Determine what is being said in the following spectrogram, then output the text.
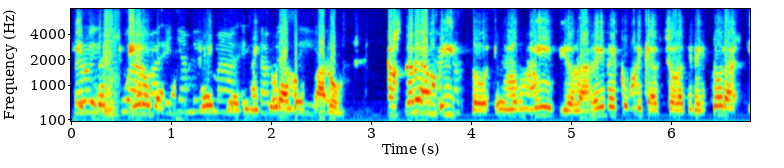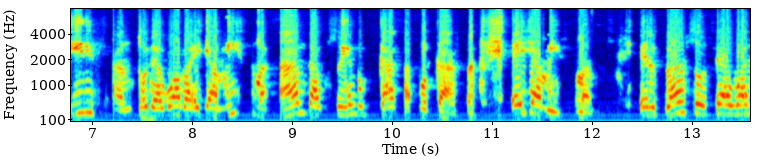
pero ella misma Ustedes han visto en los medios, la red de comunicación, la directora Iris Antonia Guava, ella misma anda haciendo casa por casa, ella misma el plan social Juan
